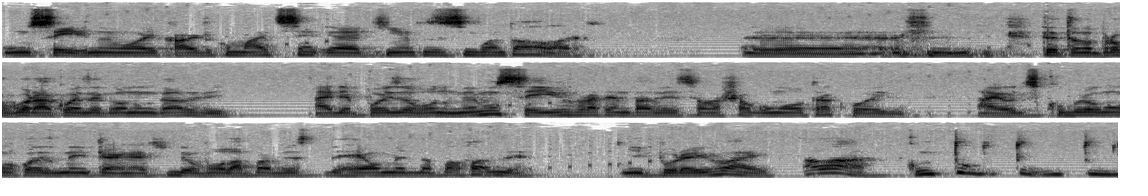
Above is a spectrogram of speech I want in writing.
um save no memory card com mais de é, 550 horas. É... tentando procurar coisa que eu nunca vi. Aí depois eu vou no mesmo save para tentar ver se eu acho alguma outra coisa. Aí eu descubro alguma coisa na internet e eu vou lá para ver se realmente dá para fazer. E por aí vai. Tá lá, com tudo, tudo, tudo.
